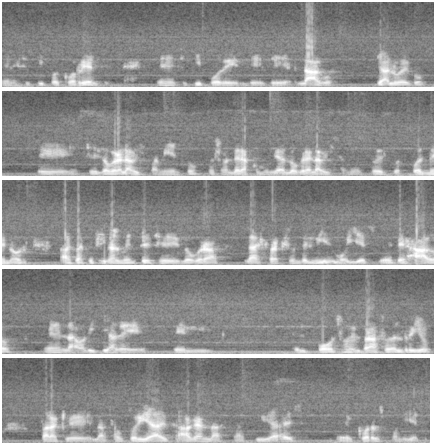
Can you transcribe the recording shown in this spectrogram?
en ese tipo de corrientes, en ese tipo de lagos. Ya luego eh, se logra el avistamiento, personal de la comunidad logra el avistamiento del cuerpo del menor, hasta que finalmente se logra la extracción del mismo y es dejado en la orilla del, pozo, del brazo del río, para que las autoridades hagan las actividades eh, correspondientes.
